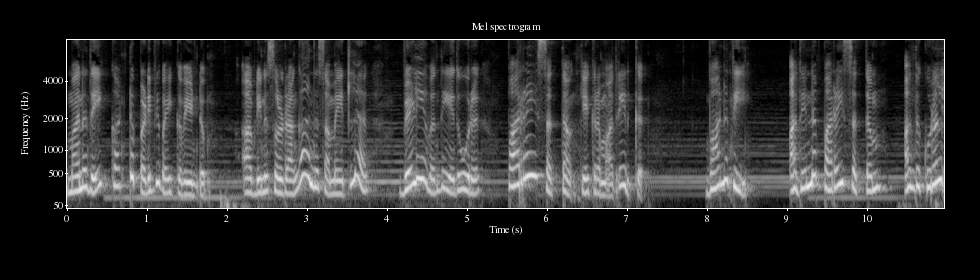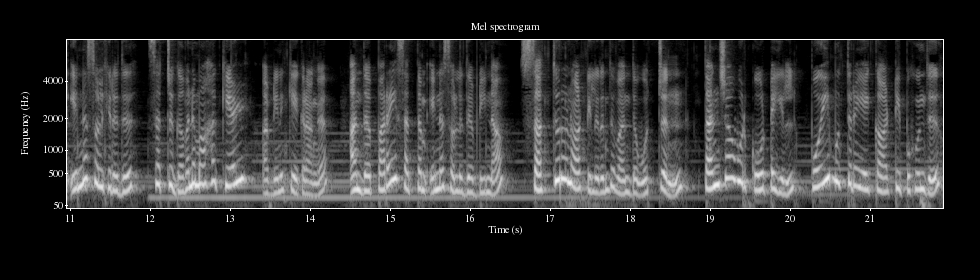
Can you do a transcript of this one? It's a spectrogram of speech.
மனதை கட்டுப்படுத்தி வைக்க வேண்டும். அப்படின்னு சொல்றாங்க. அந்த சமயத்துல வெளியே வந்து ஏதோ ஒரு பறை சத்தம் கேக்குற மாதிரி இருக்கு. வானதி அது என்ன பறை சத்தம்? அந்த குரல் என்ன சொல்கிறது? சற்று கவனமாக கேள் அப்படின்னு கேக்குறாங்க. அந்த பறை சத்தம் என்ன சொல்லுது அப்படின்னா சத்துரு நாட்டிலிருந்து வந்த ஒற்றன் தஞ்சாவூர் கோட்டையில் பொய் முத்திரையை காட்டி புகுந்து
